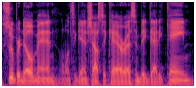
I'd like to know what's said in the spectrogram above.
super dope, man. Once again, shouts to KRS and Big Daddy Kane.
